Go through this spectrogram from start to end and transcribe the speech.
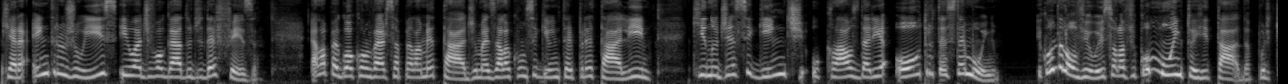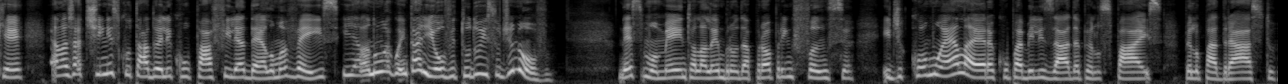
que era entre o juiz e o advogado de defesa. Ela pegou a conversa pela metade, mas ela conseguiu interpretar ali que no dia seguinte o Klaus daria outro testemunho. E quando ela ouviu isso, ela ficou muito irritada, porque ela já tinha escutado ele culpar a filha dela uma vez e ela não aguentaria ouvir tudo isso de novo. Nesse momento, ela lembrou da própria infância e de como ela era culpabilizada pelos pais, pelo padrasto,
